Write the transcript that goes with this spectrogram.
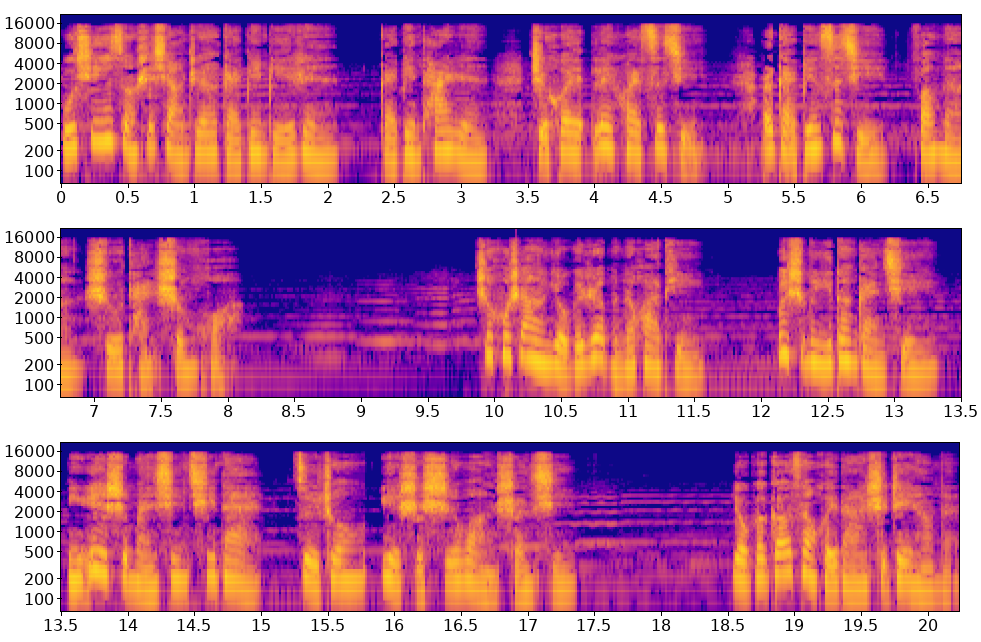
无需总是想着改变别人，改变他人只会累坏自己，而改变自己方能舒坦生活。知乎上有个热门的话题：为什么一段感情你越是满心期待，最终越是失望伤心？有个高赞回答是这样的：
